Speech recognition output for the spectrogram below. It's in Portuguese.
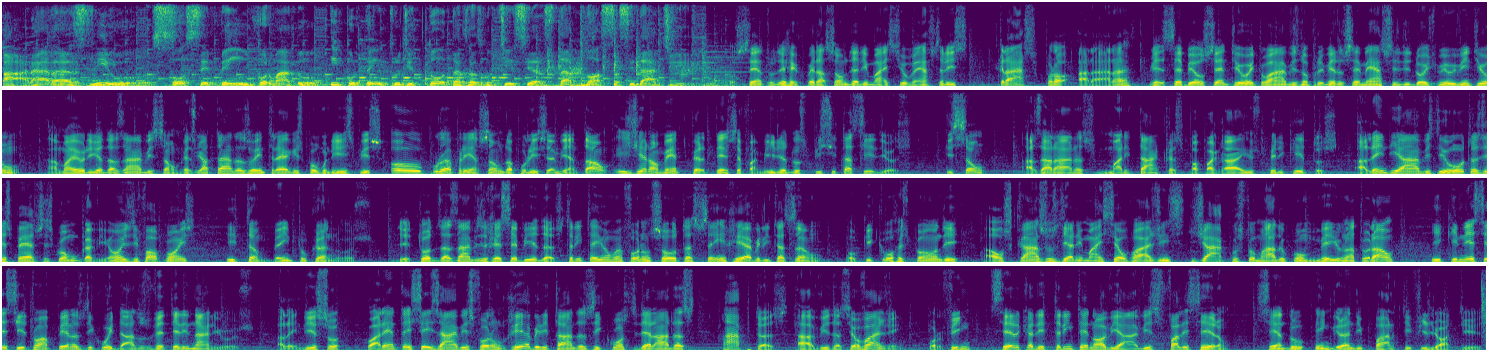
Araras News. Você bem informado e por dentro de todas as notícias da nossa cidade. O Centro de Recuperação de Animais Silvestres, CRAS Pro Arara, recebeu 108 aves no primeiro semestre de 2021. A maioria das aves são resgatadas ou entregues por munícipes ou por apreensão da Polícia Ambiental e geralmente pertence à família dos piscitacídeos, que são as araras, maritacas, papagaios, periquitos, além de aves de outras espécies como gaviões e falcões e também tucanos. De todas as aves recebidas, 31 foram soltas sem reabilitação, o que corresponde aos casos de animais selvagens já acostumados com o meio natural e que necessitam apenas de cuidados veterinários. Além disso, 46 aves foram reabilitadas e consideradas aptas à vida selvagem. Por fim, cerca de 39 aves faleceram, sendo em grande parte filhotes.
